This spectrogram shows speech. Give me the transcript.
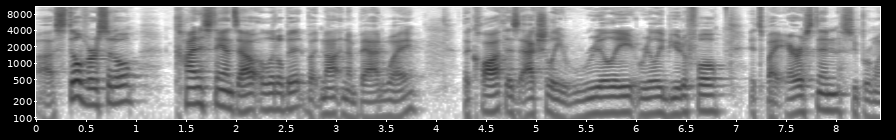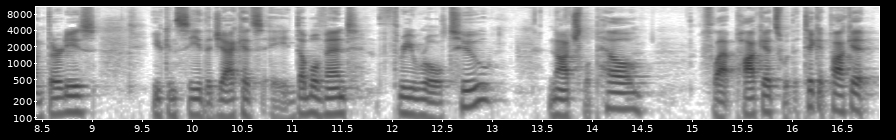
Uh, still versatile, kind of stands out a little bit, but not in a bad way. The cloth is actually really, really beautiful. It's by Ariston Super 130s. You can see the jacket's a double vent, three roll two, notch lapel, flap pockets with a ticket pocket,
